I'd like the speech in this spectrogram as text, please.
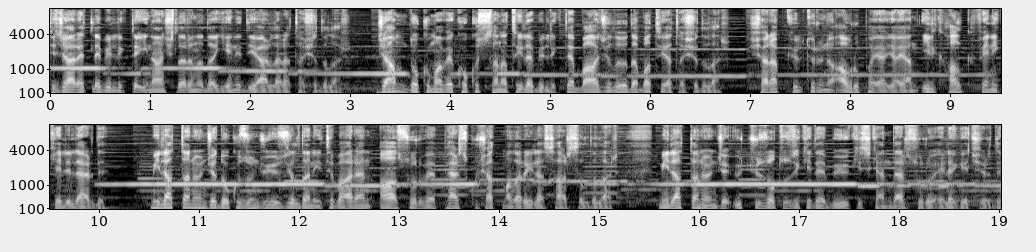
Ticaretle birlikte inançlarını da yeni diyarlara taşıdılar. Cam, dokuma ve kokuş sanatıyla birlikte bağcılığı da batıya taşıdılar. Şarap kültürünü Avrupa'ya yayan ilk halk Fenikelilerdi. Milattan önce 9. yüzyıldan itibaren Asur ve Pers kuşatmalarıyla sarsıldılar. Milattan önce 332'de Büyük İskender Sur'u ele geçirdi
